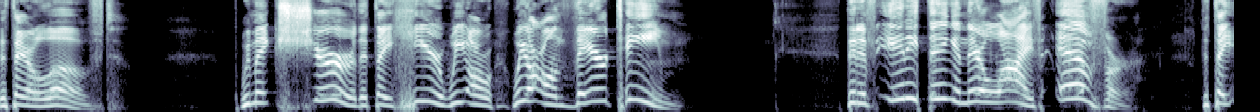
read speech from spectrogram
that they are loved. We make sure that they hear we are we are on their team. That if anything in their life ever that they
